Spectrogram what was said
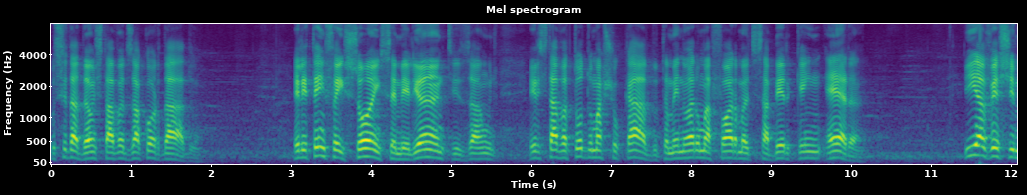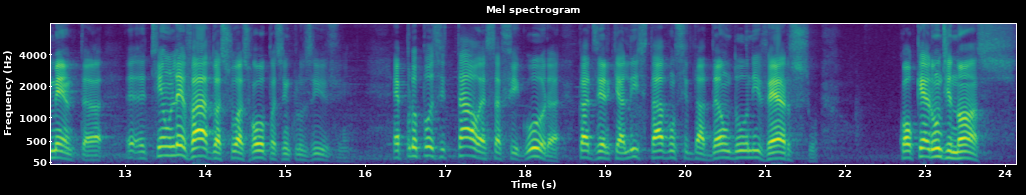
O cidadão estava desacordado. Ele tem feições semelhantes a um. Ele estava todo machucado, também não era uma forma de saber quem era. E a vestimenta? Eh, tinham levado as suas roupas, inclusive. É proposital essa figura para dizer que ali estava um cidadão do universo, qualquer um de nós.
